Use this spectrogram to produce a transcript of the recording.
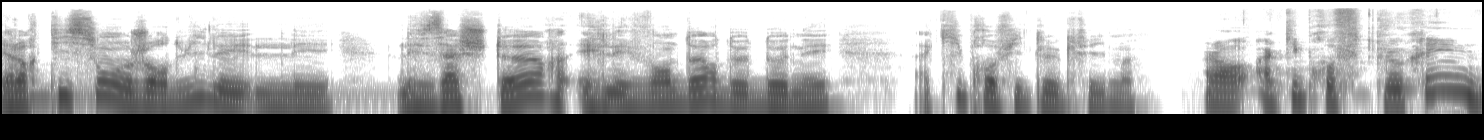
Et alors, qui sont aujourd'hui les, les, les acheteurs et les vendeurs de données? À qui profite le crime? Alors, à qui profite le crime?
